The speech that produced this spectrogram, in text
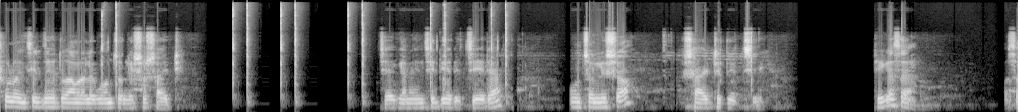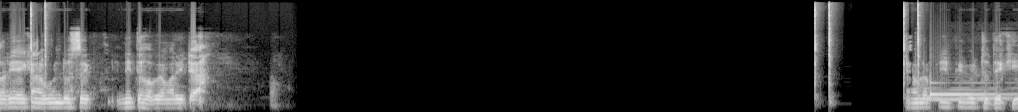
ষোলো ইঞ্চি যেহেতু আমরা লিখব উনচল্লিশশো ষাট। এখানে ইঞ্চি দিয়ে দিচ্ছি এটা। উনচল্লিশশো ষাট দিচ্ছি। ঠিক আছে? সরি এখানে উইন্ডোজ নিতে হবে আমার এটা। আমরা প্রিন্ট একটু দেখি।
